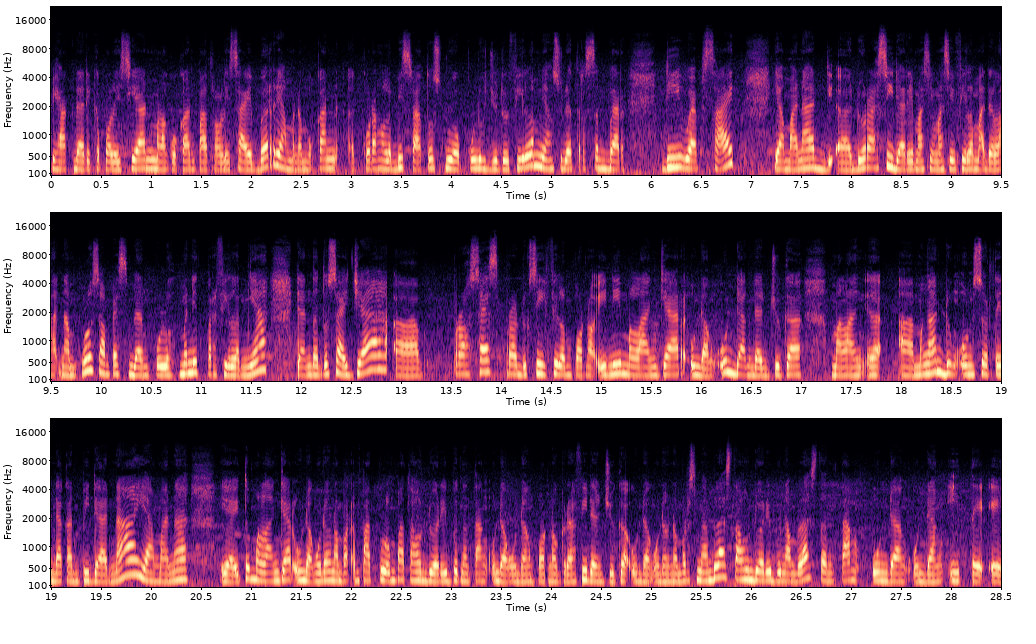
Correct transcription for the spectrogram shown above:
pihak dari kepolisian melakukan patroli cyber yang menemukan eh, kurang lebih 120 judul film yang sudah tersebar di website yang mana uh, durasi dari masing-masing film adalah 60 sampai 90 menit per filmnya. Dan tentu saja uh, proses produksi film porno ini melanggar undang-undang dan juga melang, uh, mengandung unsur tindakan pidana yang mana yaitu melanggar Undang-Undang Nomor 44 Tahun 2000 tentang Undang-Undang Pornografi dan juga Undang-Undang Nomor 19 Tahun 2016 tentang Undang-Undang ITE.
